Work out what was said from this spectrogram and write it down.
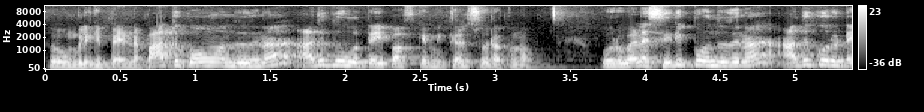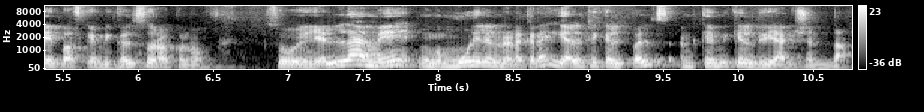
ஸோ உங்களுக்கு இப்போ என்னை பார்த்து கோவம் வந்ததுன்னா அதுக்கு ஒரு டைப் ஆஃப் கெமிக்கல் சுரக்கணும். ஒருவேளை சிரிப்பு வந்ததுன்னா அதுக்கு ஒரு டைப் ஆஃப் கெமிக்கல் சுரக்கணும். ஸோ எல்லாமே உங்கள் மூளையில் நடக்கிற electrical pulse and chemical reaction தான்.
